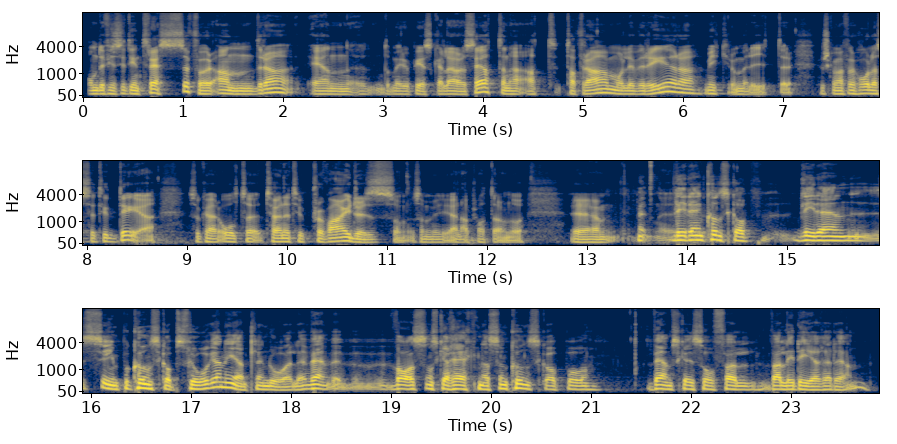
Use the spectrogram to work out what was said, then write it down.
om det finns ett intresse för andra än de europeiska lärosätena att ta fram och leverera mikromeriter, hur ska man förhålla sig till det? Så kallade alternative providers som, som vi gärna pratar om då. Ehm, Men blir, det en kunskap, blir det en syn på kunskapsfrågan egentligen då? Eller vem, vad som ska räknas som kunskap och vem ska i så fall validera den?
